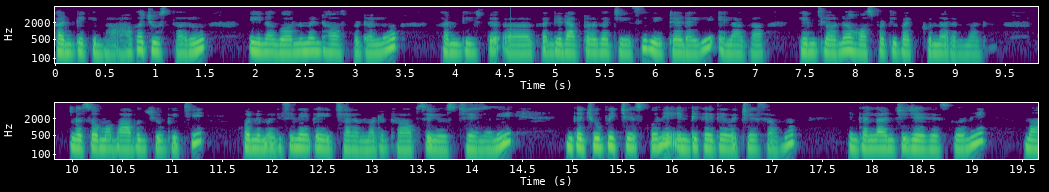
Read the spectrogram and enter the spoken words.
కంటికి బాగా చూస్తారు. ఈయన గవర్నమెంట్ హాస్పిటల్‌లో కంటి కంటి డాక్టర్‌గా చేసి రిటైర్డ్ అయ్యి ఇలాగా ఇంట్లోనే హాస్పిటల్ పెట్టుకున్నారనమాట. ఇంకా సో, మా బాబుకి చూపించి కొన్ని మెడిసిన్ అయితే ఇచ్చారనమాట. డ్రాప్స్ యూస్ చేయమని. ఇంకా చూపించేసుకొని ఇంటికైతే వచ్చేసాము. ఇంకా లంచ్ చేసేసుకొని మా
